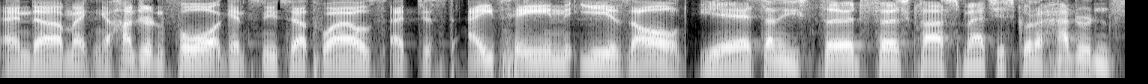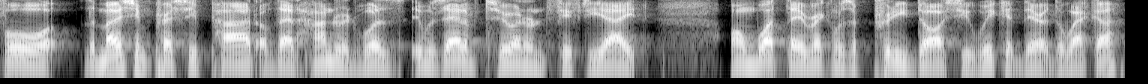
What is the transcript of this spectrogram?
and uh, making 104 against New South Wales at just 18 years old. Yeah, it's only his third first class match. He's got 104. The most impressive part of that 100 was it was out of 258 on what they reckon was a pretty dicey wicket there at the WACA.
